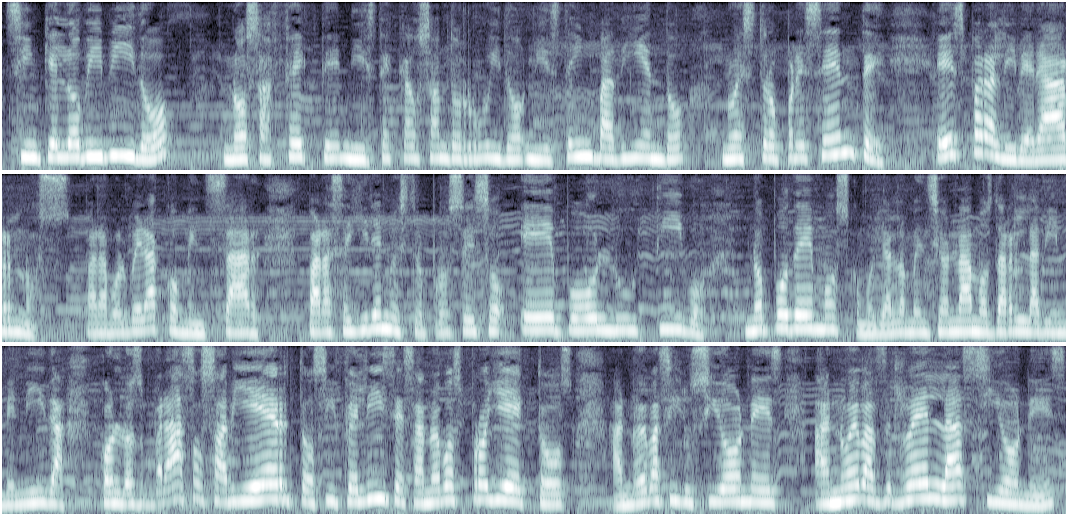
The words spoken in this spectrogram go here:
sin que lo vivido nos afecte, ni esté causando ruido, ni esté invadiendo nuestro presente. Es para liberarnos, para volver a comenzar, para seguir en nuestro proceso evolutivo. No podemos, como ya lo mencionamos, darle la bienvenida con los brazos abiertos y felices a nuevos proyectos, a nuevas ilusiones, a nuevas relaciones,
